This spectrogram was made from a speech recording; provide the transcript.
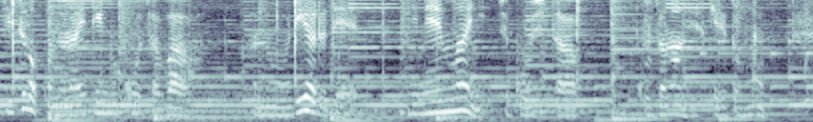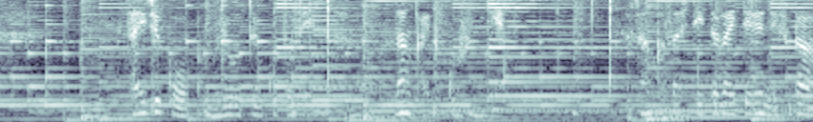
実はこのライティング講座はあのリアルで2年前に受講した講座なんですけれども再受講が無料ということであの何回かこういうふうにね参加させていただいてるんですが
